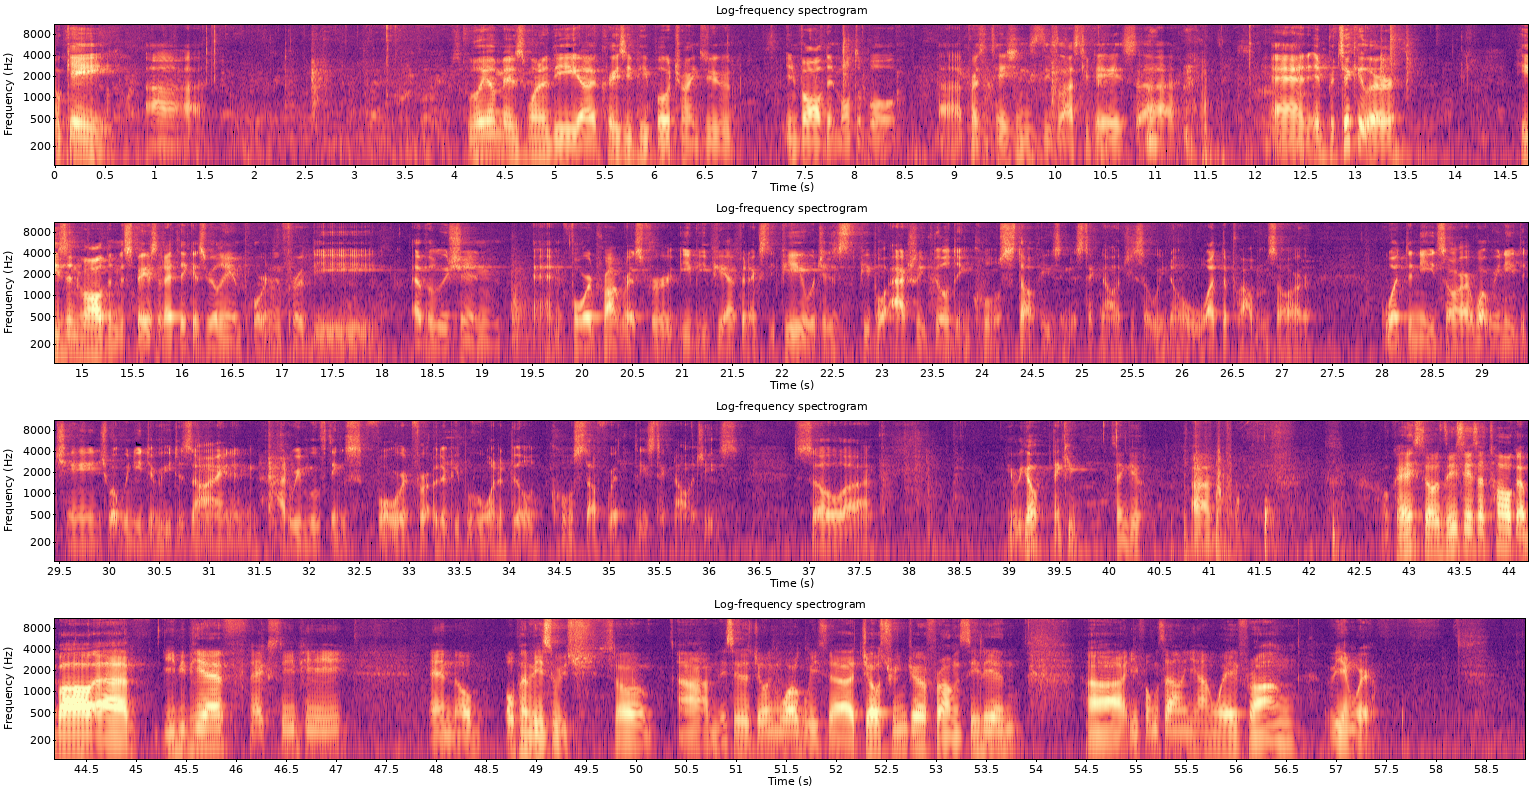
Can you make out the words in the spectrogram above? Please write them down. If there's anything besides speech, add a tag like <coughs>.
Okay. Uh, William is one of the uh, crazy people trying to involved in multiple uh, presentations these last two days. Uh, and in particular, he's involved in the space that I think is really important for the evolution and forward progress for eBPF and XDP, which is people actually building cool stuff using this technology so we know what the problems are, what the needs are, what we need to change, what we need to redesign, and how do we move things forward for other people who want to build cool stuff with these technologies. So uh, here we go. Thank you. Thank you. Um, okay, so this is a talk about uh, eBPF, XDP, and Open vSwitch. So um, this is a joint work with uh, Joe Stringer from Cilium, uh, Yifeng Sun, Yi-Hung Wei from VMware.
